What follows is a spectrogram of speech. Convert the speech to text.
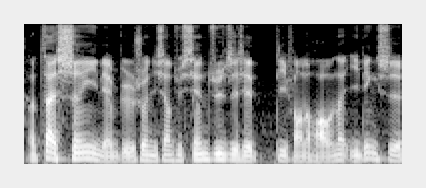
呃，再深一点，比如说你像去仙居这些地方的话，那一定是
